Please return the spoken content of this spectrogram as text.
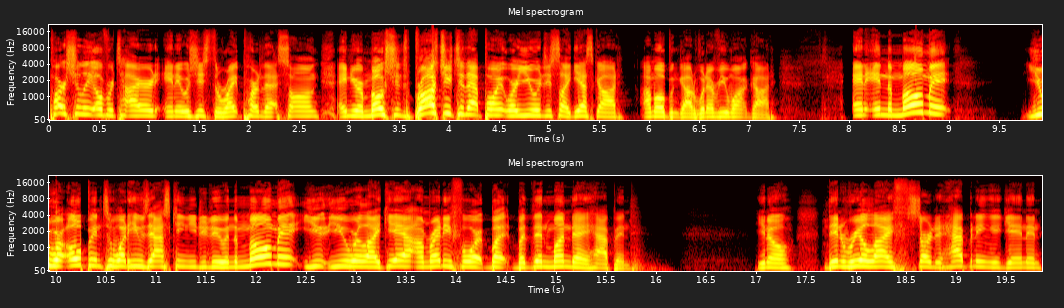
partially overtired and it was just the right part of that song and your emotions brought you to that point where you were just like, Yes, God, I'm open, God, whatever you want, God. And in the moment, you were open to what he was asking you to do. In the moment, you, you were like, Yeah, I'm ready for it. But but then Monday happened. You know, then real life started happening again and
